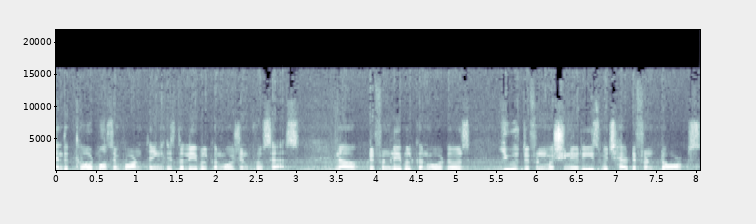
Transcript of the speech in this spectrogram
And the third most important thing is the label conversion process. Now, different label converters use different machineries which have different torques,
